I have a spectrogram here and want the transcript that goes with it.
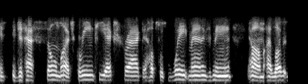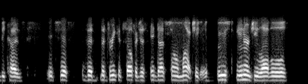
it, it just has so much green tea extract. It helps with weight management. Um, I love it because it's just the the drink itself. It just it does so much. It, it boosts energy levels.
